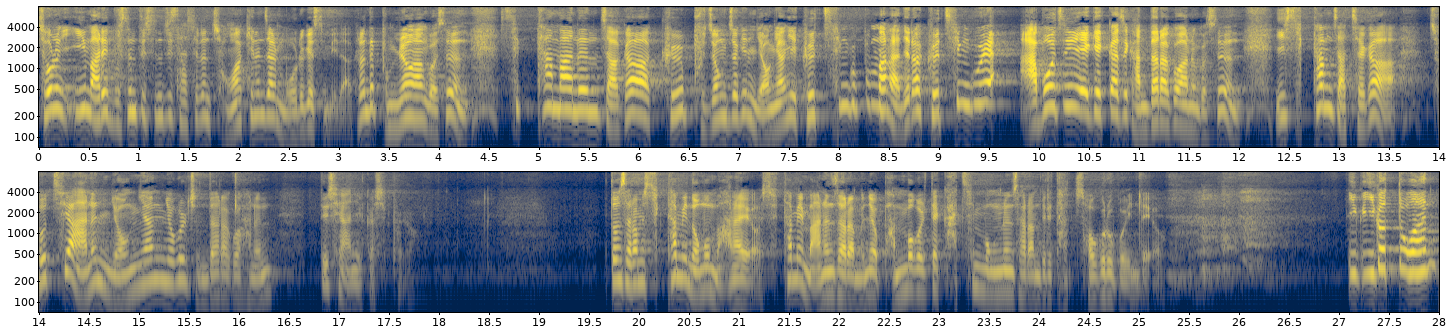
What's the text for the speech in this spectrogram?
저는 이 말이 무슨 뜻인지 사실은 정확히는 잘 모르겠습니다. 그런데 분명한 것은 식탐하는 자가 그 부정적인 영향이 그 친구뿐만 아니라 그 친구의 아버지에게까지 간다라고 하는 것은 이 식탐 자체가 좋지 않은 영향력을 준다라고 하는 뜻이 아닐까 싶어요. 어떤 사람은 식탐이 너무 많아요. 식탐이 많은 사람은요 밥 먹을 때 같이 먹는 사람들이 다 적으로 보인대요. 이, 이것 또한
